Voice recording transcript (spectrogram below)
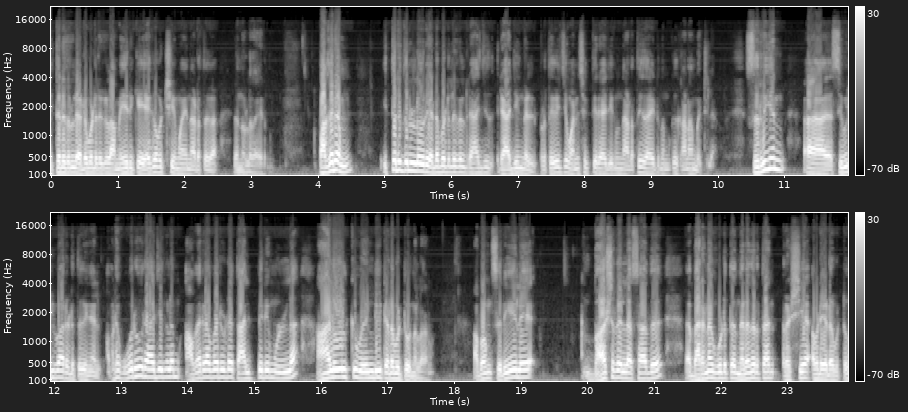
ഇത്തരത്തിലുള്ള ഇടപെടലുകൾ അമേരിക്ക ഏകപക്ഷീയമായി നടത്തുക എന്നുള്ളതായിരുന്നു. പകരം ഇത്തരത്തിലുള്ള ഒരു ഇടപെടലുകൾ രാജ്യ രാജ്യങ്ങൾ പ്രത്യേകിച്ച് വൻശക്തി രാജ്യങ്ങൾ നടത്തിയതായിട്ട് നമുക്ക് കാണാൻ പറ്റില്ല. സിറിയൻ സിവിൽ വാർ എടുത്തു കഴിഞ്ഞാൽ അവിടെ ഓരോ രാജ്യങ്ങളും അവരവരുടെ താല്പര്യമുള്ള ആളുകൾക്ക് വേണ്ടിയിട്ട് ഇടപെട്ടു എന്നുള്ളതാണ്. അപ്പം സിറിയയിലെ ബാഷർ അൽ അസാദ് ഭരണകൂടത്തെ നിലനിർത്താൻ റഷ്യ അവിടെ ഇടപെട്ടു.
